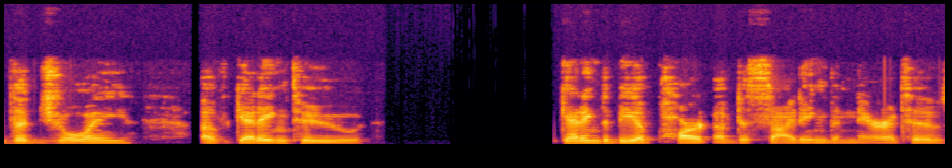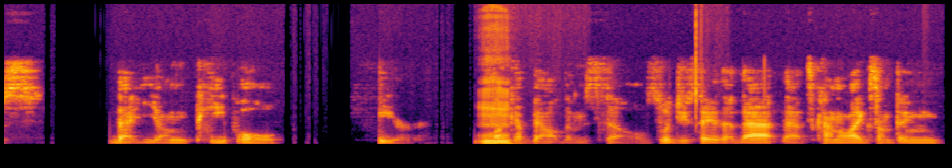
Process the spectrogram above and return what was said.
the joy of getting to getting to be a part of deciding the narratives that young people hear Mhm. like about themselves would you say that that that's kind of like something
